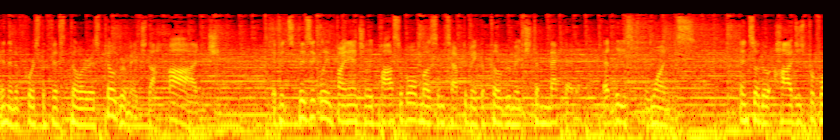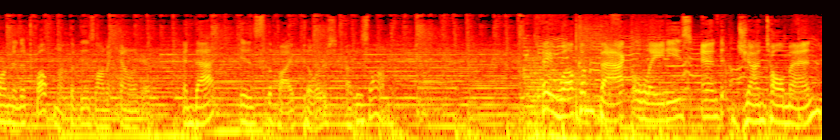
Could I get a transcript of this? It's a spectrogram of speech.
And then, of course, the fifth pillar is pilgrimage, the Hajj. If it's physically and financially possible, Muslims have to make a pilgrimage to Mecca at least once. And so the Hajj is performed in the 12th month of the Islamic calendar. And that is the five pillars of Islam. Hey, welcome back, ladies and gentlemen.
